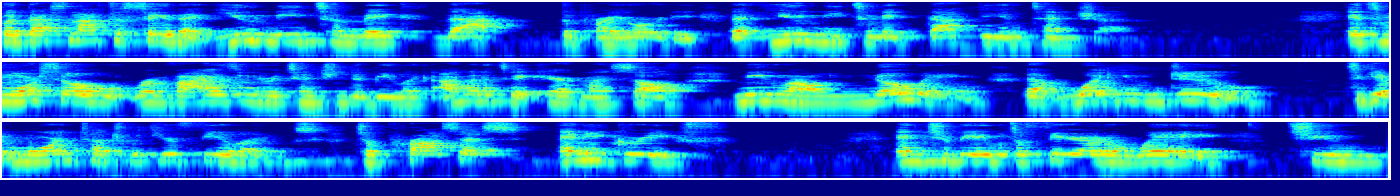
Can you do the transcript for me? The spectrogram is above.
But that's not to say that you need to make that the priority, that you need to make that the intention. It's more so revising your attention to be like, I'm going to take care of myself. Meanwhile, knowing that what you do to get more in touch with your feelings, to process any grief, and to be able to figure out a way to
